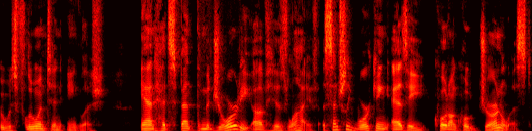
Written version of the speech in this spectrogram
who was fluent in English, and had spent the majority of his life essentially working as a quote unquote journalist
